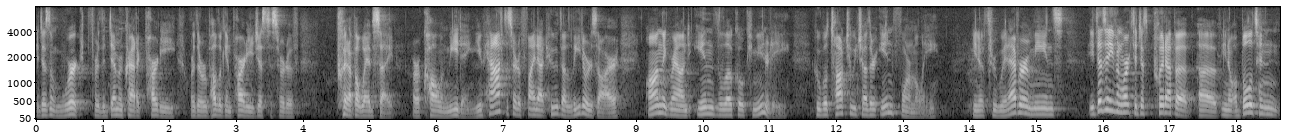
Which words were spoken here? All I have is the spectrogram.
it doesn't work for the Democratic Party or the Republican Party just to sort of put up a website or call a meeting. You have to sort of find out who the leaders are on the ground in the local community who will talk to each other informally, you know, through whatever means. It doesn't even work to just put up a, a you know, a bulletin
